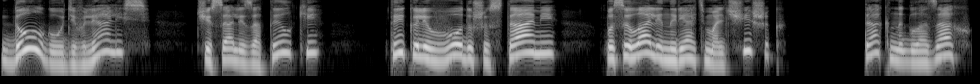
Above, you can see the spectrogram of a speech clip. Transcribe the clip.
Долго удивлялись, чесали затылки, тыкали в воду шестами, посылали нырять мальчишек. Так на глазах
